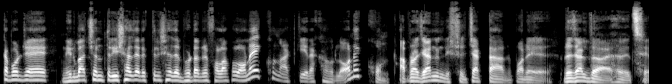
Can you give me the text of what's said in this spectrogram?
একটা পর্যায়ে নির্বাচন ত্রিশ হাজার, একত্রিশ হাজার ভোটারের ফলাফল অনেকক্ষণ আটকিয়ে রাখা হলো, অনেকক্ষণ। আপনারা জানেন নিশ্চয়ই চারটার পরে রেজাল্ট দেওয়া হয়েছে।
